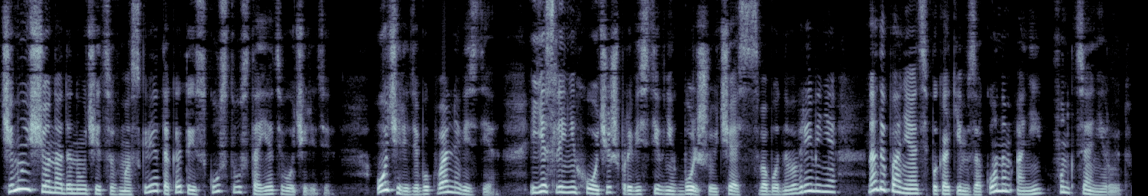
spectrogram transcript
Чему еще надо научиться в Москве, так это искусству стоять в очереди. Очереди буквально везде, и если не хочешь провести в них большую часть свободного времени, надо понять, по каким законам они функционируют.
